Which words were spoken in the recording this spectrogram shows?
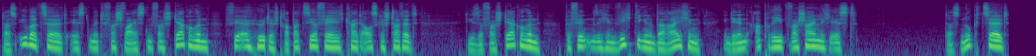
Das Überzelt ist mit verschweißten Verstärkungen für erhöhte Strapazierfähigkeit ausgestattet. Diese Verstärkungen befinden sich in wichtigen Bereichen, in denen Abrieb wahrscheinlich ist. Das Nook-Zelt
